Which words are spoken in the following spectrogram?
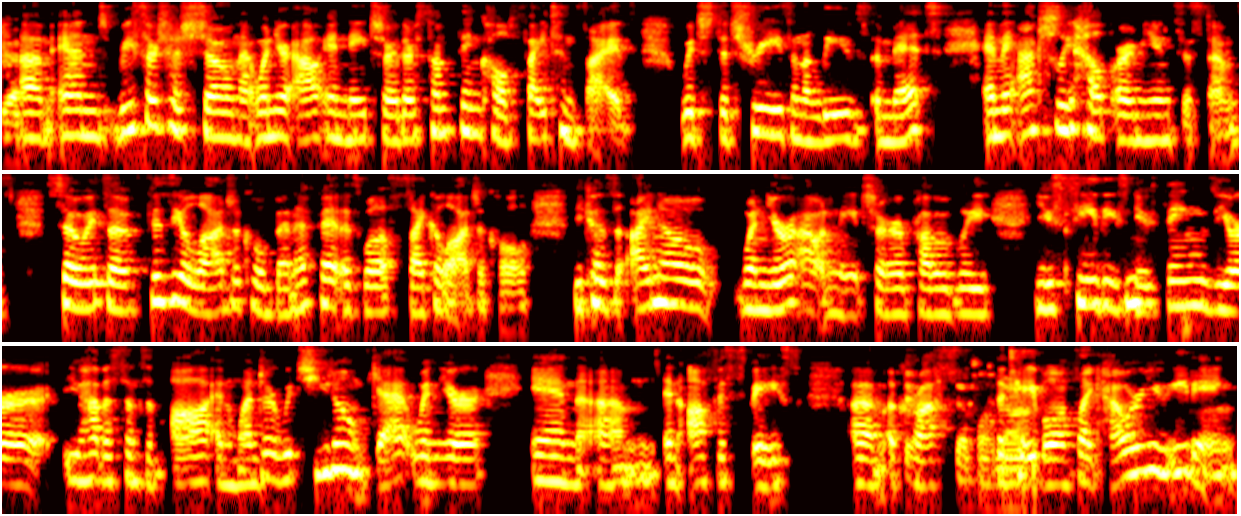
Yeah. Um, and research has shown that when you're out in nature, there's something called phytoncides, which the trees and the leaves emit, and they actually help our immune systems. So it's a physiological benefit as well as psychological. Because I know when you're out in nature, probably you see these new things. You're you have a sense of awe and wonder, which you don't get when you're in um, an office space um, across the not. table. It's like, how are you eating?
